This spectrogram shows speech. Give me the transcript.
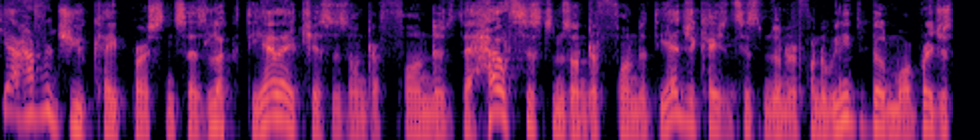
the average UK person says, look, the NHS is underfunded, the health system's underfunded, the education system's underfunded, we need to build more bridges,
